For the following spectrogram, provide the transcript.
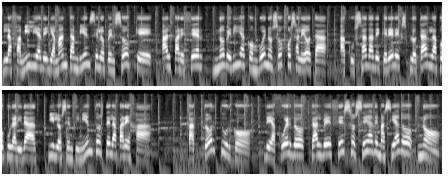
la familia de Yaman también se lo pensó que, al parecer, no vería con buenos ojos a Leota, acusada de querer explotar la popularidad y los sentimientos de la pareja. Actor turco. De acuerdo, tal vez eso sea demasiado, no.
